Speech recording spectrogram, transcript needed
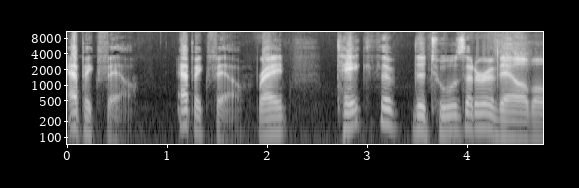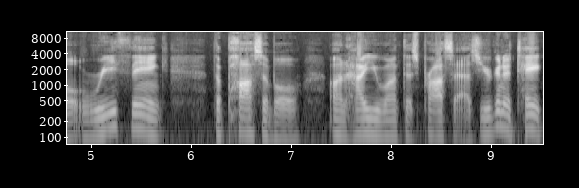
epic fail. Epic fail right? Take the the tools that are available rethink the possible on how you want this process. You're going to take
